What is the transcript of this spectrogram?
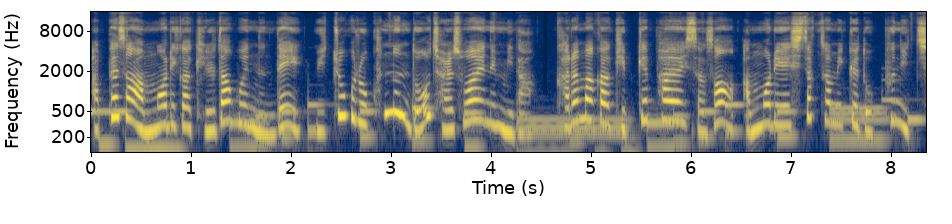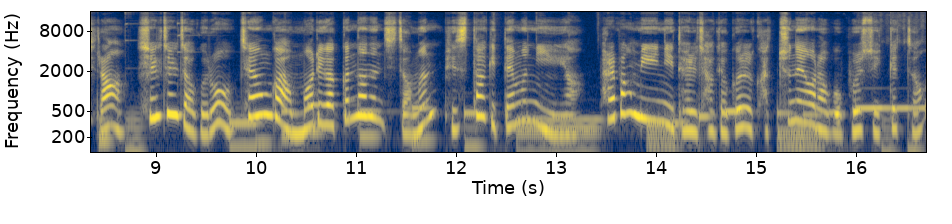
앞에서 앞머리가 길다고 했는데 위쪽으로 큰 눈도 잘 소화해냅니다. 가르마가 깊게 파여 있어서 앞머리의 시작점이 꽤 높은 위치라 실질적으로 체형과 앞머리가 끝나는 지점은 비슷하기 때문이에요. 팔방 미인이 될 자격을 갖춘 헤어라고 볼 수 있겠죠?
